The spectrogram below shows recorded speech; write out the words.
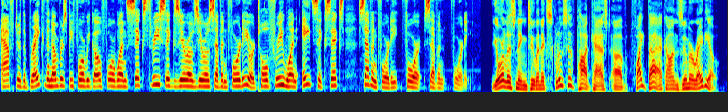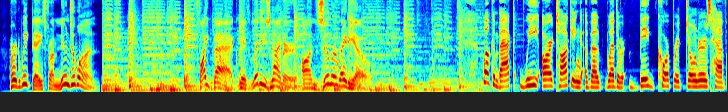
after the break. The numbers before we go 416 360 0740 or toll free 1 866 740 4740. You're listening to an exclusive podcast of Fight Back on Zoomer Radio, heard weekdays from noon to 1. Fight Back with Libby Znaimer on Zoomer Radio. Welcome back. We are talking about whether big corporate donors have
